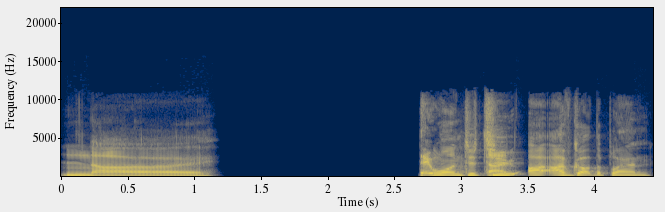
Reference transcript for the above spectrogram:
No. They wanted to. That- I, I've got the plan.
